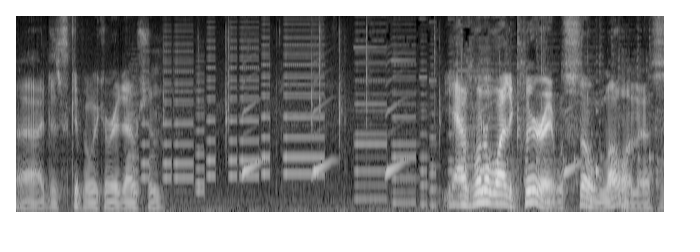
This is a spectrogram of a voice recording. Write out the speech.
Uh, I did skip a week of redemption. Yeah, I was wondering why the clear rate was so low on this.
